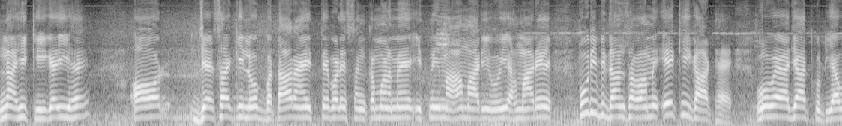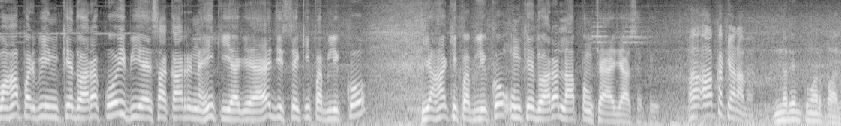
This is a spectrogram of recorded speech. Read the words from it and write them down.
ना ही की गई है। और जैसा कि लोग बता रहे हैं, इतने बड़े संक्रमण में इतनी महामारी हुई, हमारे पूरी विधानसभा में एक ही घाट है, वो है आज़ाद कुटिया। वहाँ पर भी इनके द्वारा कोई भी ऐसा कार्य नहीं किया गया है, जिससे कि पब्लिक को यहाँ की पब्लिक को उनके द्वारा लाभ पहुँचाया जा सके। आ, आपका क्या नाम है? नरेंद्र कुमार पाल।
